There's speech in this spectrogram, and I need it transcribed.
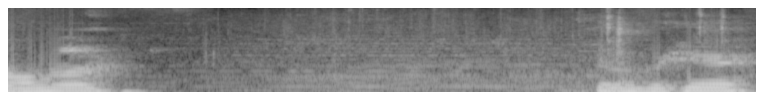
Diploma. Over here.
